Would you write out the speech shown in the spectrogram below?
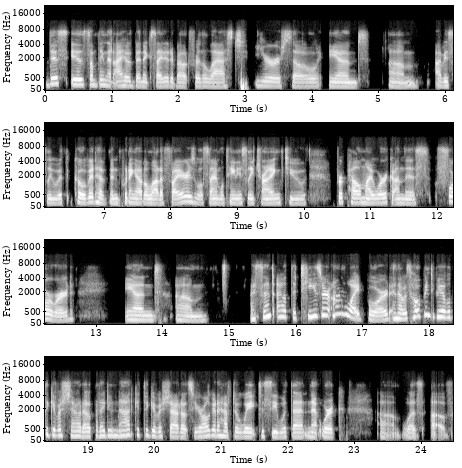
this is something that I have been excited about for the last year or so. And um, obviously, with COVID, have been putting out a lot of fires while simultaneously trying to propel my work on this forward. And um, I sent out the teaser on whiteboard and I was hoping to be able to give a shout out, but I do not get to give a shout out. So you're all going to have to wait to see what that network um, was of.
